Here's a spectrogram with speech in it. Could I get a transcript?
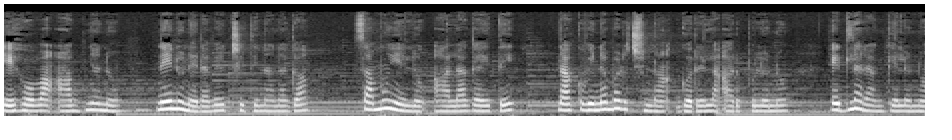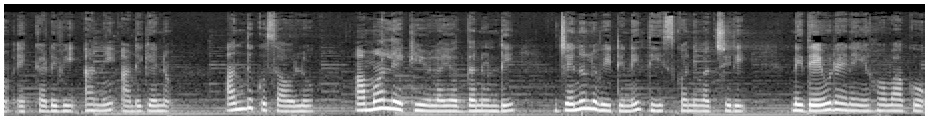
ఎహోవా ఆజ్ఞను నేను నెరవేర్చితిననగా సమూయేలు అలాగైతే నాకు వినబడుచున్న గొర్రెల అరుపులను ఎడ్ల రంకెలను ఎక్కడివి అని అడిగెను. అందుకు సౌలు అమాలేకీయుల యొద్ద నుండి జనులు వీటిని తీసుకొని వచ్చిరి. నీ దేవుడైన యెహోవాకు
